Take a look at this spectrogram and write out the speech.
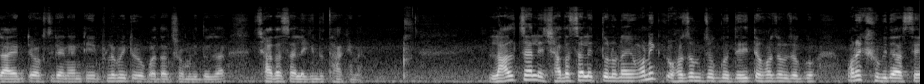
যা অ্যান্টিঅক্সিডেন্ট অ্যান্টি ইনফ্লামেটরি উপাদান সমৃদ্ধ যা সাদা চালে কিন্তু থাকে না। লাল চালে, সাদা চালের তুলনায় অনেক হজমযোগ্য, দেরিতে হজমযোগ্য অনেক সুবিধা আছে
